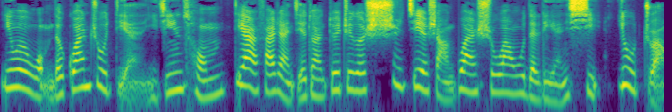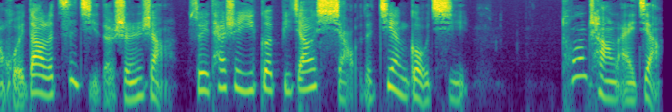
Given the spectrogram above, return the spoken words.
因为我们的关注点已经从第二发展阶段对这个世界上万事万物的联系，又转回到了自己的身上，所以它是一个比较小的建构期。通常来讲，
